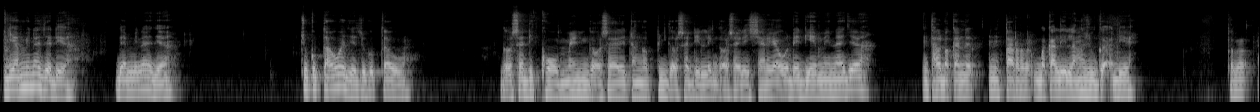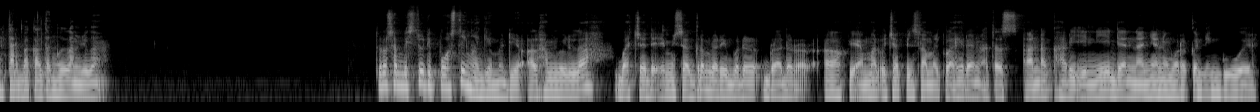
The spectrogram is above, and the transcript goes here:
diamin aja dia. Diamin aja. Cukup tahu aja cukup tahu. Nggak usah di komen nggak usah ditanggepin nggak usah di link nggak usah di share ya udah diamin aja. Entar bakal entar bakal hilang juga dia. Entar bakal tenggelam juga Terus habis itu diposting lagi sama dia. Alhamdulillah baca DM Instagram dari brother, brother Raffi Ahmad ucapin selamat kelahiran atas anak hari ini dan nanya nomor rekening gue.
